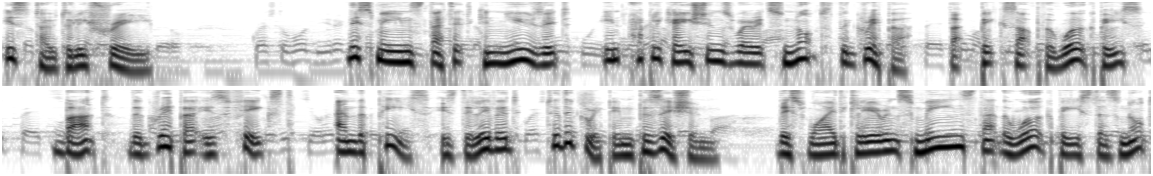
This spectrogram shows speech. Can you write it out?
is totally free. This means that it can use it in applications where it's not the gripper that picks up the workpiece, but the gripper is fixed and the piece is delivered to the gripping position. This wide clearance means that the workpiece does not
